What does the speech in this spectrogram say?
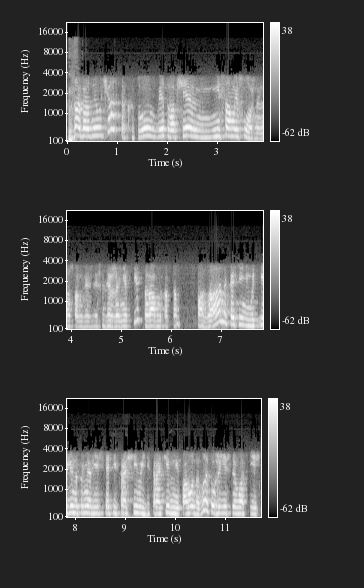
загородный участок, то это вообще не самое сложное, на самом деле, для содержания птицы, равно как там фазаны какие-нибудь, или, например, есть всякие красивые декоративные породы, ну, это уже если у вас есть,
